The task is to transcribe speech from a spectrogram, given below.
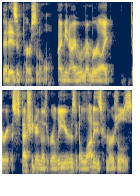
that isn't personal. I mean, I remember like during, especially during those early years, like a lot of these commercials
